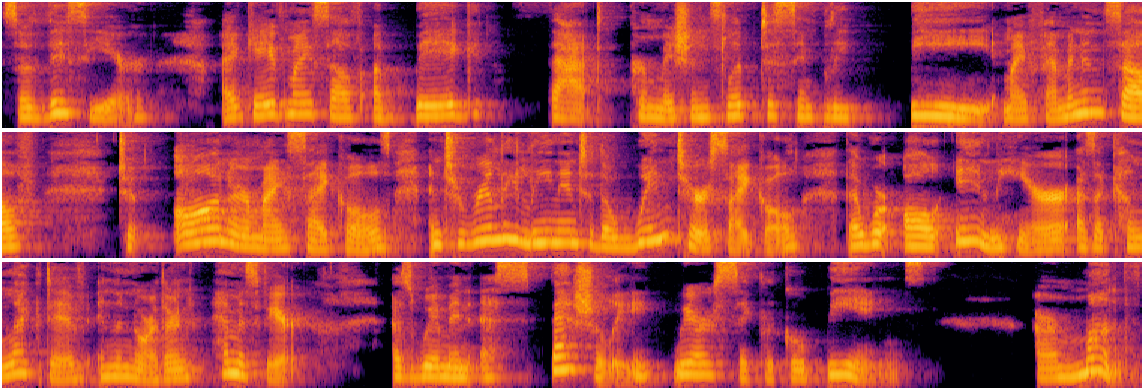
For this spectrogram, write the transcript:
So this year, I gave myself a big, fat permission slip to simply be my feminine self to honor my cycles and to really lean into the winter cycle that we're all in here as a collective in the Northern Hemisphere. As women, especially, we are cyclical beings. Our month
